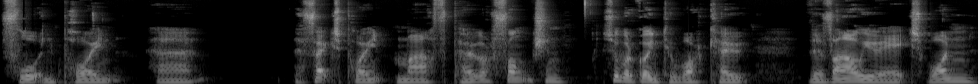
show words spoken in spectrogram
floating point, uh, the fixed point math power function. So we're going to work out the value x1,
